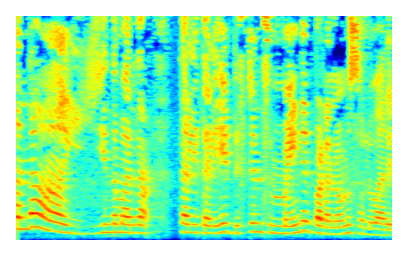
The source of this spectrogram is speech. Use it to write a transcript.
வந்தா இந்த மாதிரி தான் தள்ளி தள்ளியே டிஸ்டன்ஸ் மெயின்டைன் பண்ணணும்னு சொல்லுவாரு.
